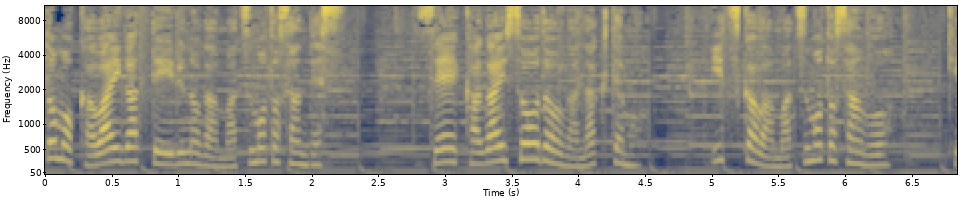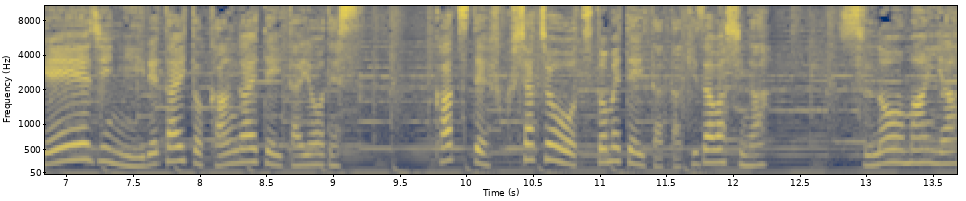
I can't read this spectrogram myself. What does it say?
最も可愛がっているのが松本さんです。性加害騒動がなくてもいつかは松本さんを経営陣に入れたいと考えていたようです。かつて副社長を務めていた滝沢氏がスノーマンや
